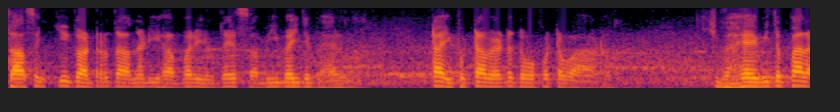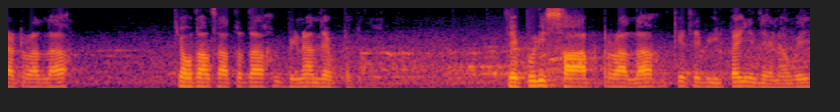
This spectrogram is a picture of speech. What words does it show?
10 ਇੰਚੀ ਗਾਡਰ ਦਾਨੜੀ ਹਾਬਾ ਰੇਲ ਦਾ ਹਿੱਸਾ 20 ਬਾਈ ਦੇ ਬਹਿਰਵਾ 2.5 ਫੁੱਟਾ ਬੈੱਡ 2 ਫੁੱਟ ਵਾੜ ਹੈ ਵੀ ਤੇ ਭਾਰਾ ਟਰਾਲਾ 14 7 ਦਾ ਬਿਨਾ ਲਿਫਟ ਤੋਂ। ਅਤੇ ਪੂਰੀ ਸਾਫ਼ ਟਰਾਲਾ ਕਿਸੇ ਵੀਰ ਭਾਈ ਨੇ ਲੈਣਾ ਹੋਵੇ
